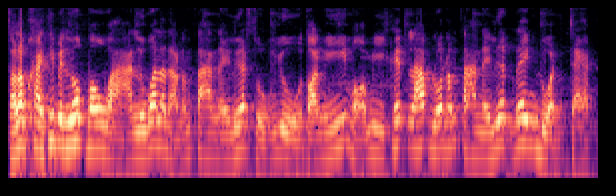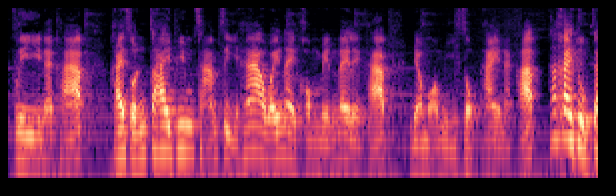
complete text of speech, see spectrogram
สำหรับใครที่เป็นโรคเบาหวานหรือว่าระดับน้ำตาลในเลือดสูงอยู่ ตอนนี้หมอมีเคล็ดลับลดน้ำตาลในเลือดเร่งด่วนแจกฟรีนะครับใครสนใจพิมพ์ 3 4 5 ไว้ในคอมเมนต์ได้เลยครับ เดี๋ยวหมอหมีส่งให้นะครับ ถ้าใครถูกใจ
